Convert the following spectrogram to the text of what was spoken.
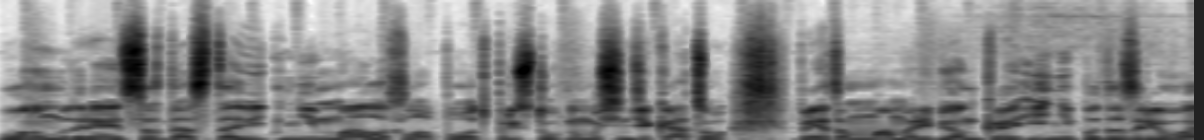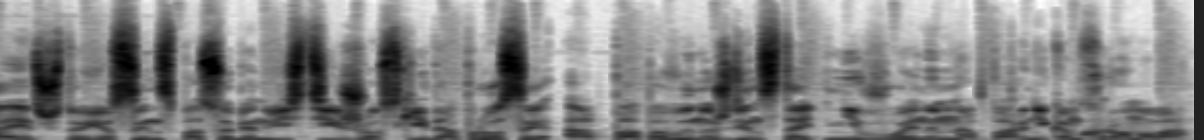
он умудряется доставить немало хлопот преступному синдикату. При этом мама ребенка и не подозревает, что ее сын способен вести жесткие допросы, а папа вынужден стать невольным напарником Хромова.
